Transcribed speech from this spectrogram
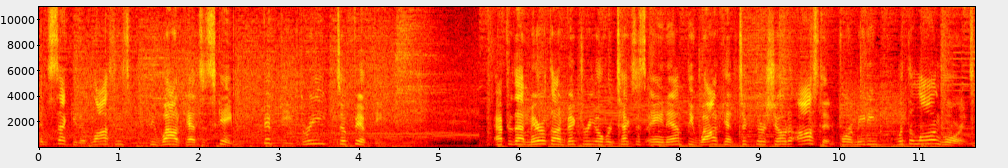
consecutive losses. The Wildcats escape 53 to 50. After that marathon victory over Texas A&M, the Wildcats took their show to Austin for a meeting with the Longhorns.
